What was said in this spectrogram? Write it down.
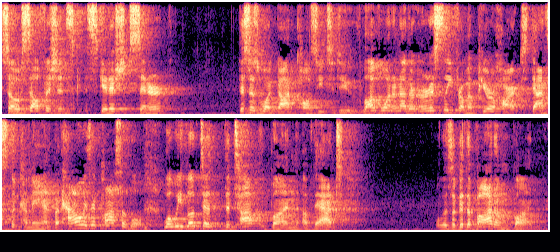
So, selfish and skittish sinner, this is what God calls you to do. Love one another earnestly from a pure heart. That's the command. But how is it possible? Well, we looked at the top bun of that. Well, let's look at the bottom bun.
